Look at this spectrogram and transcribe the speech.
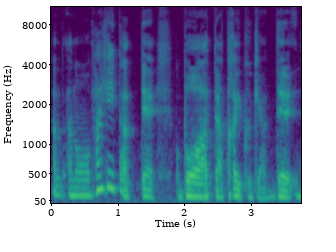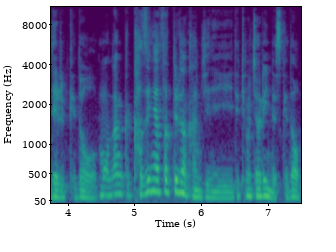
ああのファンヒーターってこうボワーって暖かい空気が出出るけどもうなんか風に当たってるような感じで気持ち悪いんですけど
